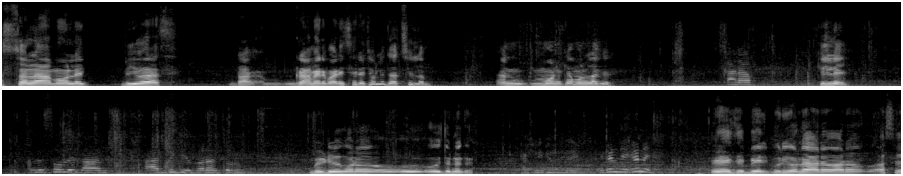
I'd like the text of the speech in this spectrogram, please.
আসসালামু আলাইকুম বিবাস গ্রামের বাড়ি ছেড়ে চলে যাচ্ছিলাম। মন কেমন লাগে? খারাপ। কিনলে আমি চলে যান আর ভিডিও করা চলো ভিডিও করো ওই তো এখানে এখানে এই যে বেলপুরিওয়ালা আরও আরও আছে।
